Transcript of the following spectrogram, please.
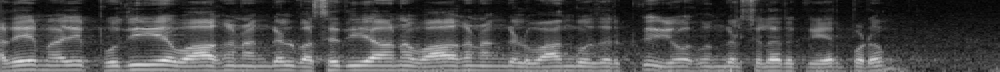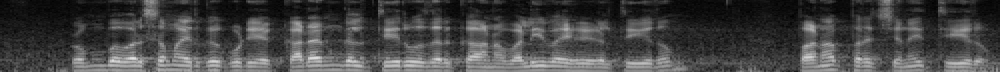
அதே மாதிரி புதிய வாகனங்கள் வசதியான வாகனங்கள் வாங்குவதற்கு யோகங்கள் சிலருக்கு ஏற்படும். ரொம்ப வருஷமாக இருக்கக்கூடிய கடன்கள் தீர்வதற்கான வழிவகைகள் தீரும். பணப்பிரச்சனை தீரும்.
